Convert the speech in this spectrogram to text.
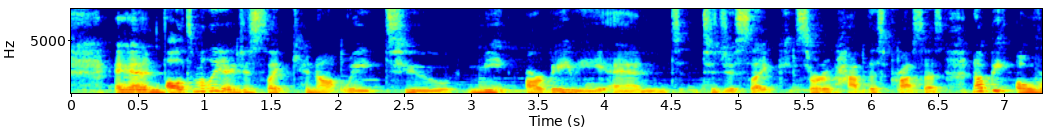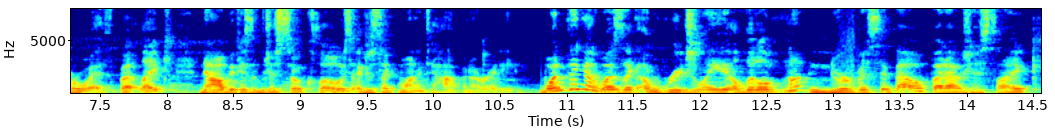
and ultimately, I just like cannot wait to meet our baby and to just like sort of have this process not be over with, but like now because I'm just so close, I just like want it to happen already. One thing I was like originally a little not nervous about, but I was just like,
